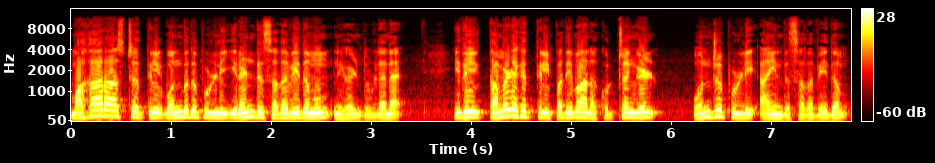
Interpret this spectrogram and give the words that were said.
மகாராஷ்டிரத்தில் ஒன்பது புள்ளி இரண்டு சதவீதமும் நிகழ்ந்துள்ளன. இதில் தமிழகத்தில் பதிவான குற்றங்கள் ஒன்று புள்ளி ஐந்து சதவீதம்.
